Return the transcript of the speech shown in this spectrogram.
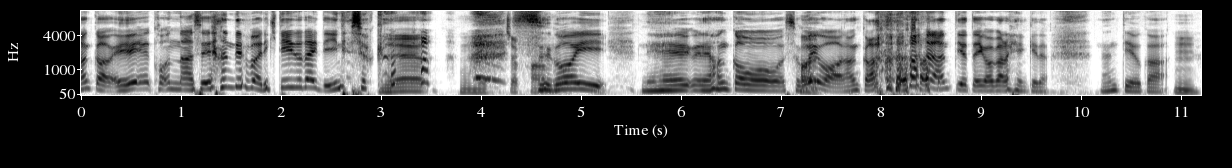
なんかえー、こんなセアンデンバーに来ていただいていいんでしょうか？ね す。ごい。ねなんかもうすごいわ、はなんか なんて言ったらいいか分からへんけど。なんていうか、うん。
